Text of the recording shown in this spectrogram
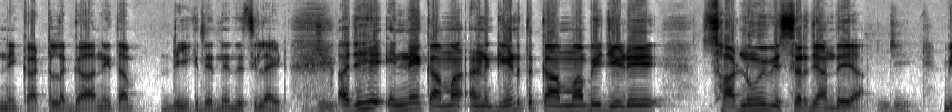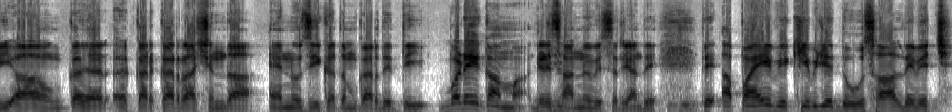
ਨਹੀਂ ਕੱਟ ਲੱਗਾ ਨਹੀਂ ਤਾਂ ਡੀਕ ਦੇ ਦਿੰਦੇ ਸੀ ਲਾਈਟ। ਅਜਿਹੇ ਇੰਨੇ ਕੰਮ ਅਣਗਿਣਤ ਕੰਮ ਆ ਵੀ ਜਿਹੜੇ ਸਾਨੂੰ ਵੀ ਵਿਸਰ ਜਾਂਦੇ ਆ। ਵੀ ਆ ਹੁਣ ਕਰ ਕਰ ਰਾਸ਼ਨ ਦਾ ਐਨਓਸੀ ਖਤਮ ਕਰ ਦਿੱਤੀ ਬੜੇ ਕੰਮ ਆ ਜਿਹੜੇ ਸਾਨੂੰ ਵਿਸਰ ਜਾਂਦੇ। ਤੇ ਆਪਾਂ ਇਹ ਵੇਖੀਏ ਵੀ ਜੇ 2 ਸਾਲ ਦੇ ਵਿੱਚ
